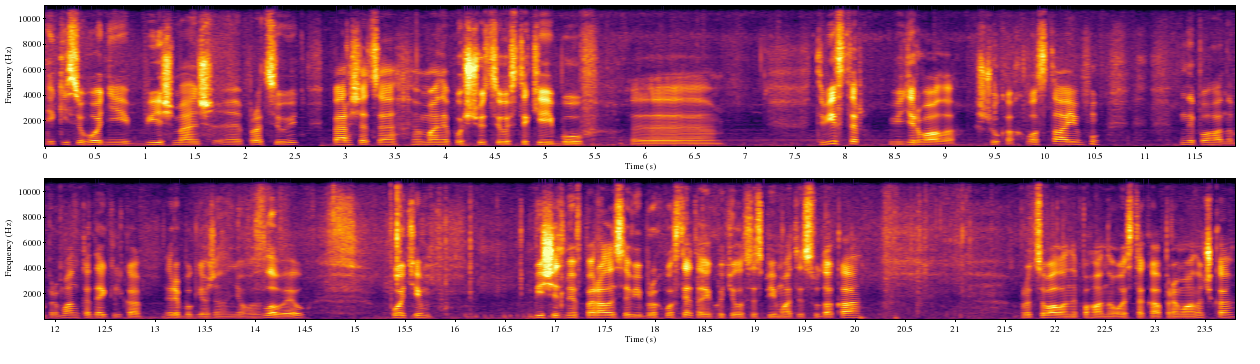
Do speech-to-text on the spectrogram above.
які сьогодні більш-менш е, працюють. Перше, це в мене по щуці ось такий був е- твістер. Відірвала щука хвоста йому. Непогана приманка, декілька рибок я вже на нього зловив. Потім більшість ми впиралися в віброхвости, так як хотілося спіймати судака. Працювала непогано ось така приманочка.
